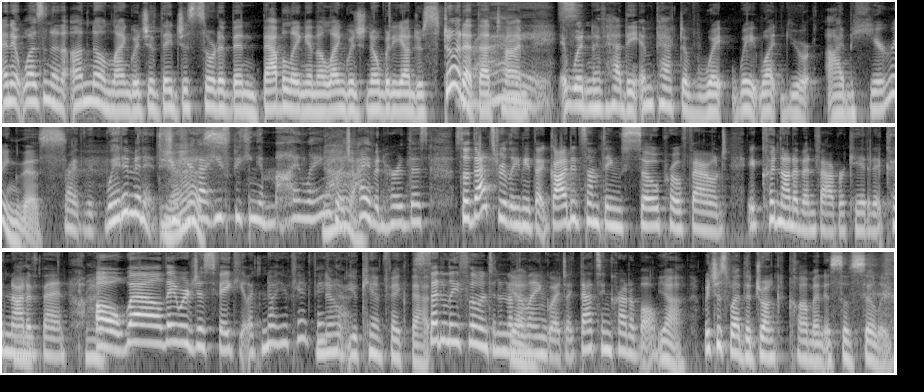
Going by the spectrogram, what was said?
and it wasn't an unknown language. If they'd just sort of been babbling in a language nobody understood at that time, it wouldn't have had the impact of wait wait what you're I'm hearing this. Right. Like, wait a minute. Did you hear that? He's speaking in my language. Yeah. I haven't heard this. So that's really neat that God did something so profound. It could not have been fabricated. It could not have been, oh, well, they were just faking. Like, no, you can't fake No, that. you can't fake that. Suddenly fluent in another Yeah. language. Like, that's incredible. Yeah, which is why the drunk comment is so silly.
